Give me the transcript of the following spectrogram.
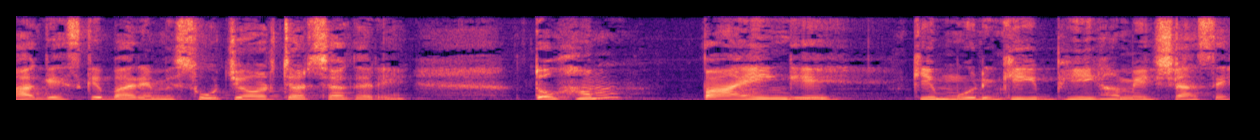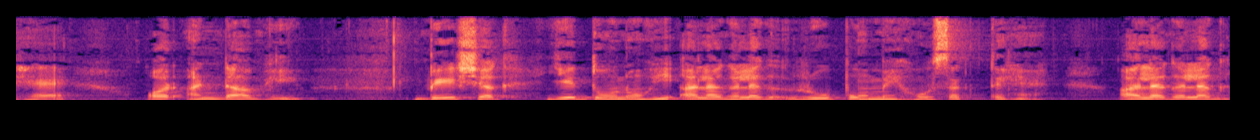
आगे इसके बारे में सोचें और चर्चा करें। तो हम पाएँगे कि मुर्गी भी हमेशा से है और अंडा भी। बेशक ये दोनों ही अलग अलग रूपों में हो सकते हैं अलग अलग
